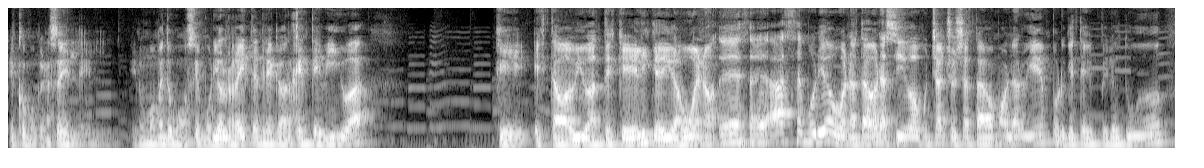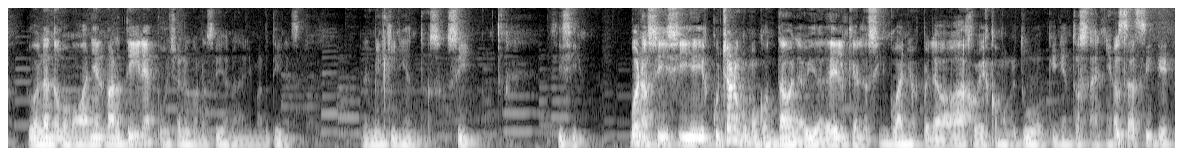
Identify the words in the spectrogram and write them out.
es como que, no sé, en un momento como se murió el rey tendría que haber gente viva que estaba vivo antes que él y que diga, bueno, eh, ah, se murió, bueno, hasta ahora sí, muchachos, ya está, vamos a hablar bien porque este pelotudo estuvo hablando como Daniel Martínez, porque ya lo conocían a Daniel Martínez, en el 1500, sí, sí, sí. Bueno, sí, sí, escucharon cómo contaba la vida de él, que a los 5 años pelaba abajo y es como que tuvo 500 años, así que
